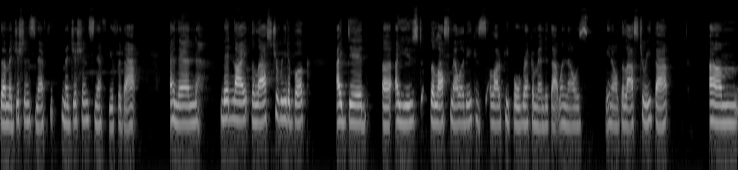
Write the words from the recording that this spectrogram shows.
the magician's nephew, magician's nephew for that. And then Midnight, the last to read a book, I did. Uh, I used the Lost Melody because a lot of people recommended that one. That was, you know, the last to read that. Um,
